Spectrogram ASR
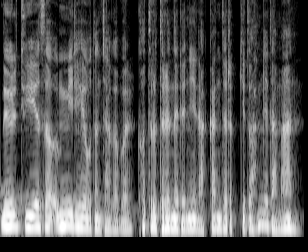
늘 뒤에서 은밀히 해오던 작업을 겉으로 드러내려니 낯간지럽기도 합니다만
